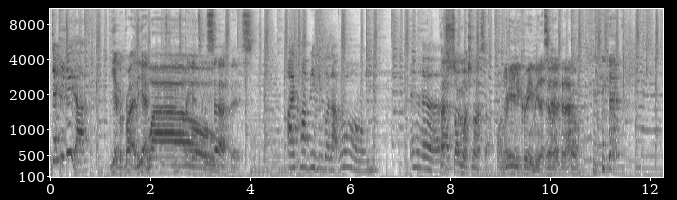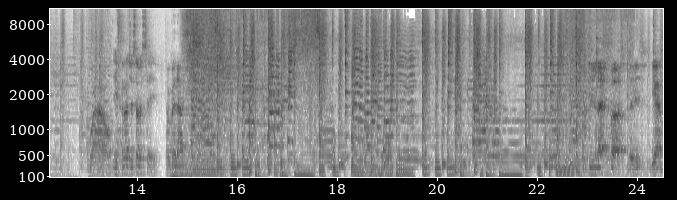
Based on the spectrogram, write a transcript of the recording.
Don't you do that? Yeah, but right at the end. Wow. He's bringing it to the surface. I can't believe you got that wrong. Ugh. That's so much nicer. Really creamy. Let's have a look at Go that. on. Wow. Yeah, can I just have a seat? Have a bit of that. Do left first, please. Yeah.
